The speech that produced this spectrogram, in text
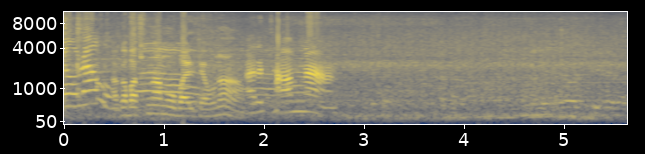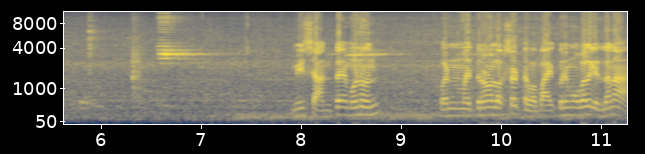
एवढा हो अगं बस ना मोबाईल. ठेव ना. अरे थांब ना. मी शांत आहे म्हणून पण मित्रांनो लक्षात ठेवा बायकोने मोबाईल घेतला ना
